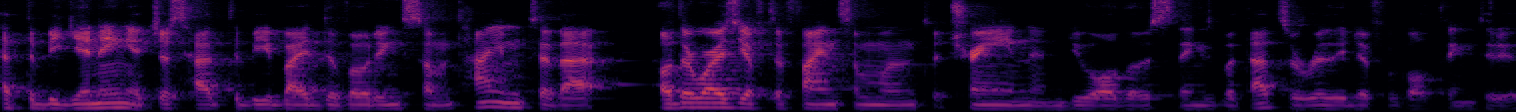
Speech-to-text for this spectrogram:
at the beginning it just had to be by devoting some time to that. Otherwise you have to find someone to train and do all those things but that's a really difficult thing to do.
